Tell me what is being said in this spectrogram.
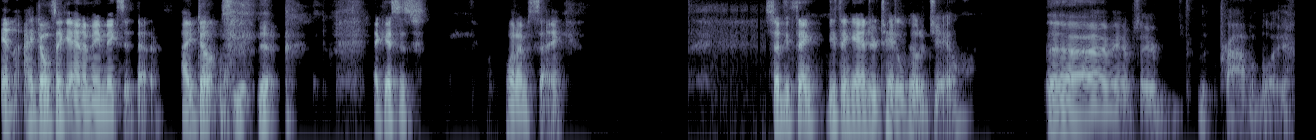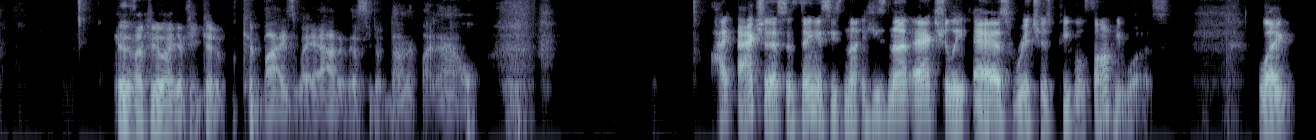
and I don't think anime makes it better. I don't. Yeah. I guess is what I'm saying. So do you think do you think Andrew Tate will go to jail? Uh, I mean, I'm saying probably because I feel like if he could have could buy his way out of this, he'd have done it by now. I actually that's the thing is he's not he's not actually as rich as people thought he was. Like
